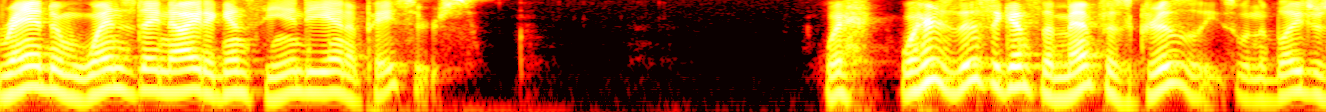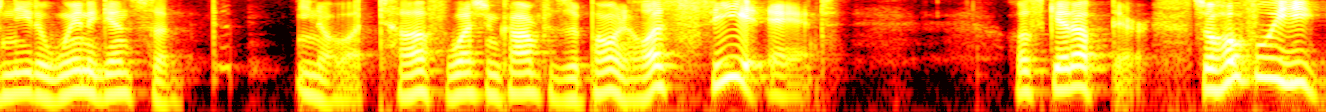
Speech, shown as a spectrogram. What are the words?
random Wednesday night against the Indiana Pacers. Where where's this against the Memphis Grizzlies when the Blazers need a win against a, you know, a tough Western Conference opponent? Let's see it, Ant. Let's get up there. So hopefully he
